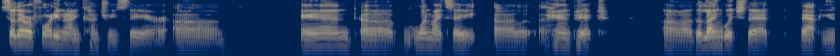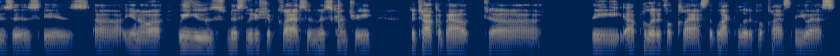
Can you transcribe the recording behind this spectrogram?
so there were 49 countries there. Uh, and uh, one might say uh, handpicked. Uh, the language that BAP uses is, uh, you know, we use misleadership class in this country to talk about the political class, the Black political class in the US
